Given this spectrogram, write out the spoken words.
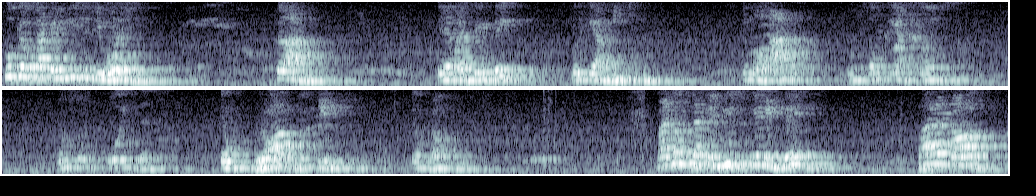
Porque o sacrifício de hoje, claro, ele é mais perfeito, porque a vítima imolada não são criações, não são coisas, é o próprio Deus, é o próprio Deus. Mas é um sacrifício que ele fez para nós,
